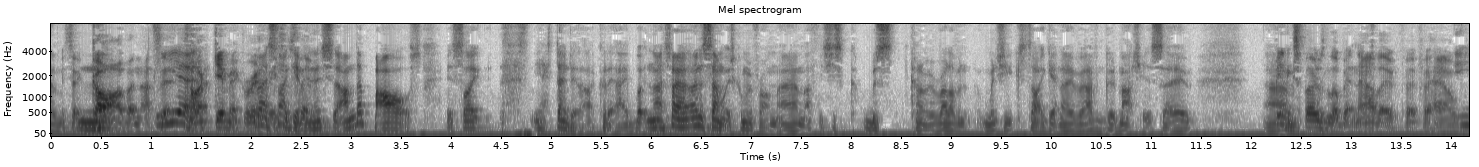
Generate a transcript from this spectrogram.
Um, It's a garb, and that's it. Yeah. It's not a gimmick, really. no, it's not just giving. a- It's, I'm the boss. It's like, yeah, don't do that, could it? Eh? But no, so I understand where it's coming from. Um, I think she was kind of irrelevant when she started getting over having good matches. So um, being exposed a little bit now, though, for, for how kind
